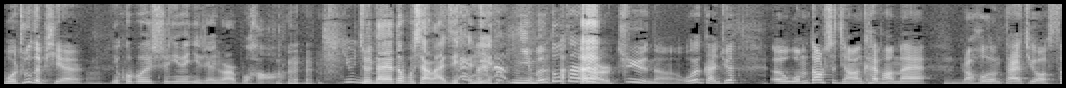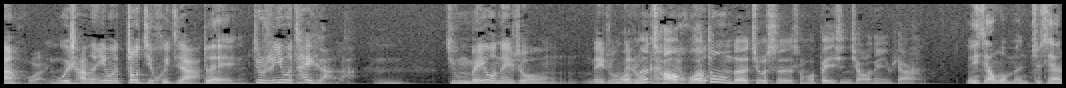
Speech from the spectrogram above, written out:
我住的偏，你会不会是因为你人缘不好啊？就大家都不想来见你。你们都在哪儿聚呢？我感觉，呃，我们当时讲完开放麦，嗯然后大家就要散伙，嗯为啥呢？因为着急回家，对，就是因为太远了，嗯，就没有那种那种我们常活动的就是什么北新桥那一片儿，你像我们之前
